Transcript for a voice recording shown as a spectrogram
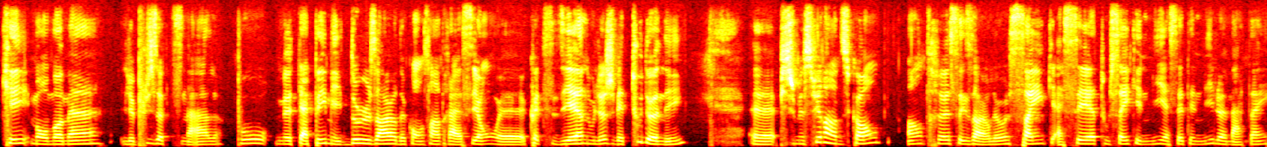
qui est mon moment le plus optimal pour me taper mes deux heures de concentration quotidienne où là, je vais tout donner. puis je me suis rendu compte entre ces heures-là, 5 à 7 ou 5 et demi à 7 et demi le matin,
